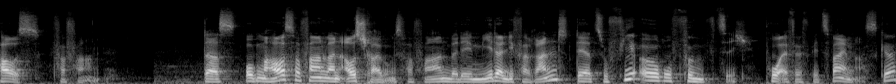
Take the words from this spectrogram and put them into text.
House Verfahren. Das Open House Verfahren war ein Ausschreibungsverfahren, bei dem jeder Lieferant, der zu 4,50 Euro pro FFP2-Maske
